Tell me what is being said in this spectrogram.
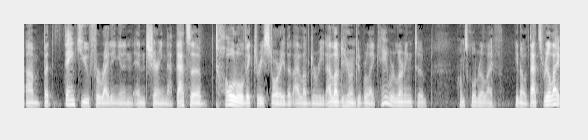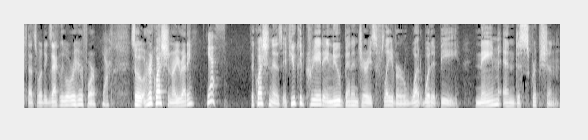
Um, but thank you for writing in and, and sharing that. That's a total victory story that I love to read. I love to hear when people are like, "Hey, we're learning to homeschool in real life." You know, that's real life. That's what exactly what we're here for. Yeah. So, her question, are you ready? Yes. The question is, if you could create a new Ben and Jerry's flavor, what would it be? Name and description.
